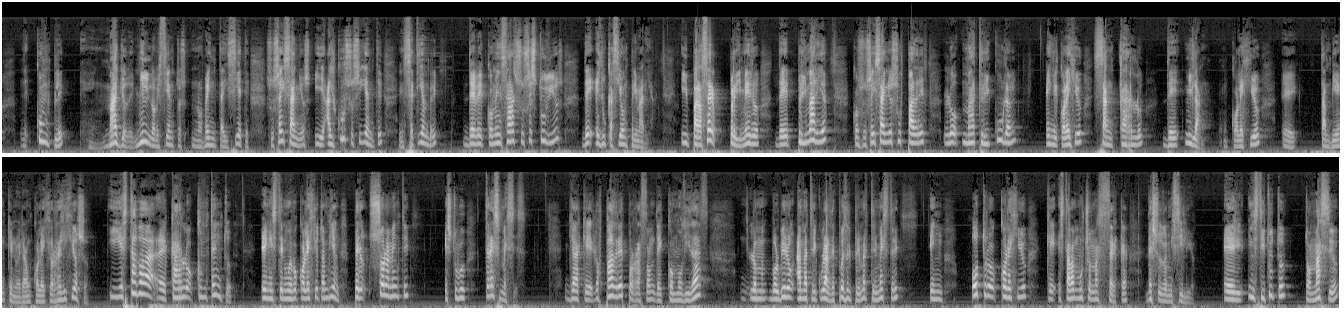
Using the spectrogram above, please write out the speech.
cumple en mayo de 1997 sus seis años y al curso siguiente, en septiembre, debe comenzar sus estudios de educación primaria. Y para ser primero de primaria, con sus seis años sus padres lo matriculan en el colegio San Carlo de Milán, un colegio eh, también que no era un colegio religioso. Y estaba eh, Carlo contento en este nuevo colegio también, pero solamente estuvo tres meses, ya que los padres, por razón de comodidad, lo volvieron a matricular después del primer trimestre en otro colegio que estaba mucho más cerca de su domicilio. El Instituto Tomasio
